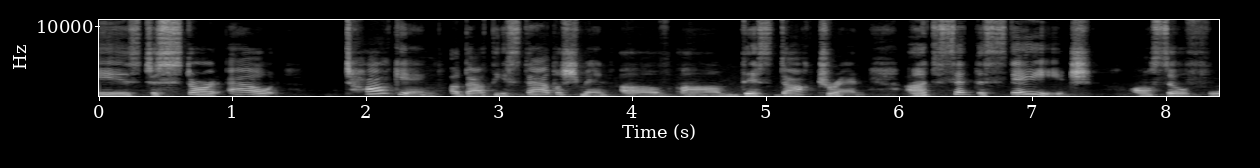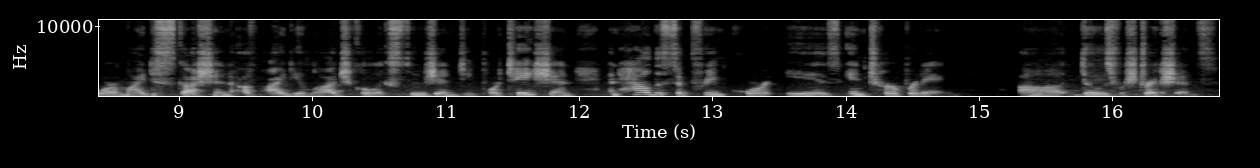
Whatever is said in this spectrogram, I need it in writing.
is to start out talking about the establishment of um, this doctrine uh, to set the stage also for my discussion of ideological exclusion deportation and how the Supreme Court is interpreting uh, those restrictions.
